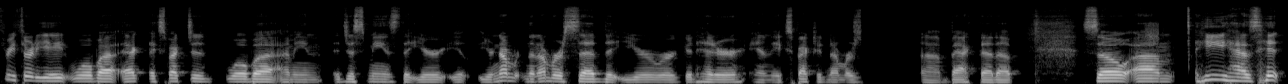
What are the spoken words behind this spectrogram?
338 WOBA expected WOBA. I mean, it just means that your your number the numbers said that you were a good hitter, and the expected numbers uh, back that up. So um, he has hit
